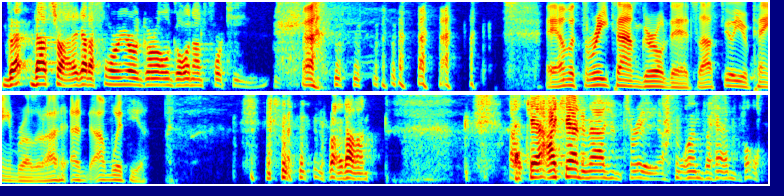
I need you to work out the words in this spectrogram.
That, that's right. I got a four-year-old girl going on 14. hey, I'm a three time girl dad, so I feel your pain, brother. I, I I'm with you. right on. I can't. I can't imagine three. One's a handful.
